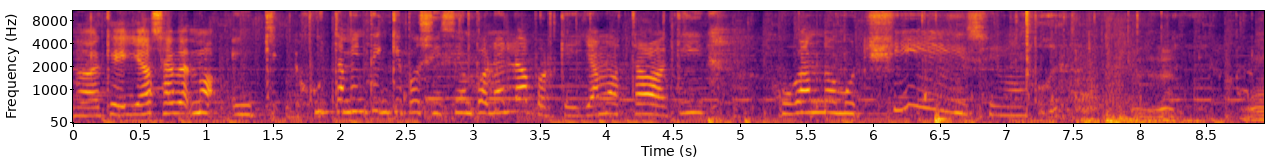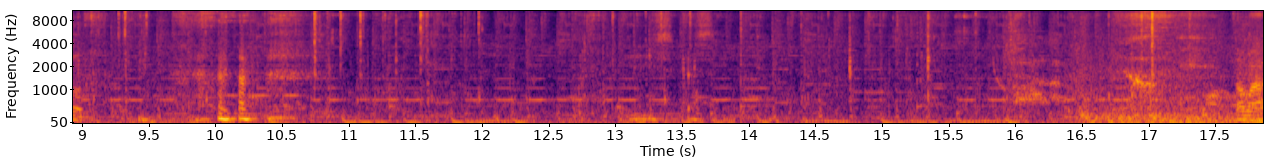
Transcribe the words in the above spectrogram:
No, es que ya sabemos en qué- justamente en qué posición ponerla porque ya hemos estado aquí jugando muchísimo. Sí, sí. Uf. Y casi. Toma.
